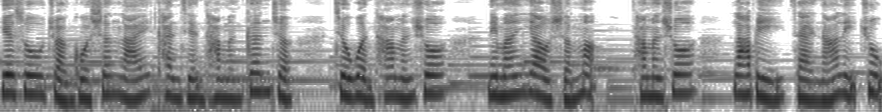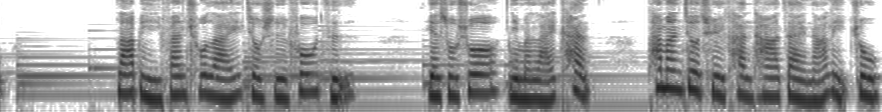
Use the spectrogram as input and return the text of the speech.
耶稣转过身来，看见他们跟着，就问他们说：“你们要什么？”他们说：“拉比在哪里住？”拉比翻出来就是夫子。耶稣说：“你们来看。”他们就去看他在哪里住。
